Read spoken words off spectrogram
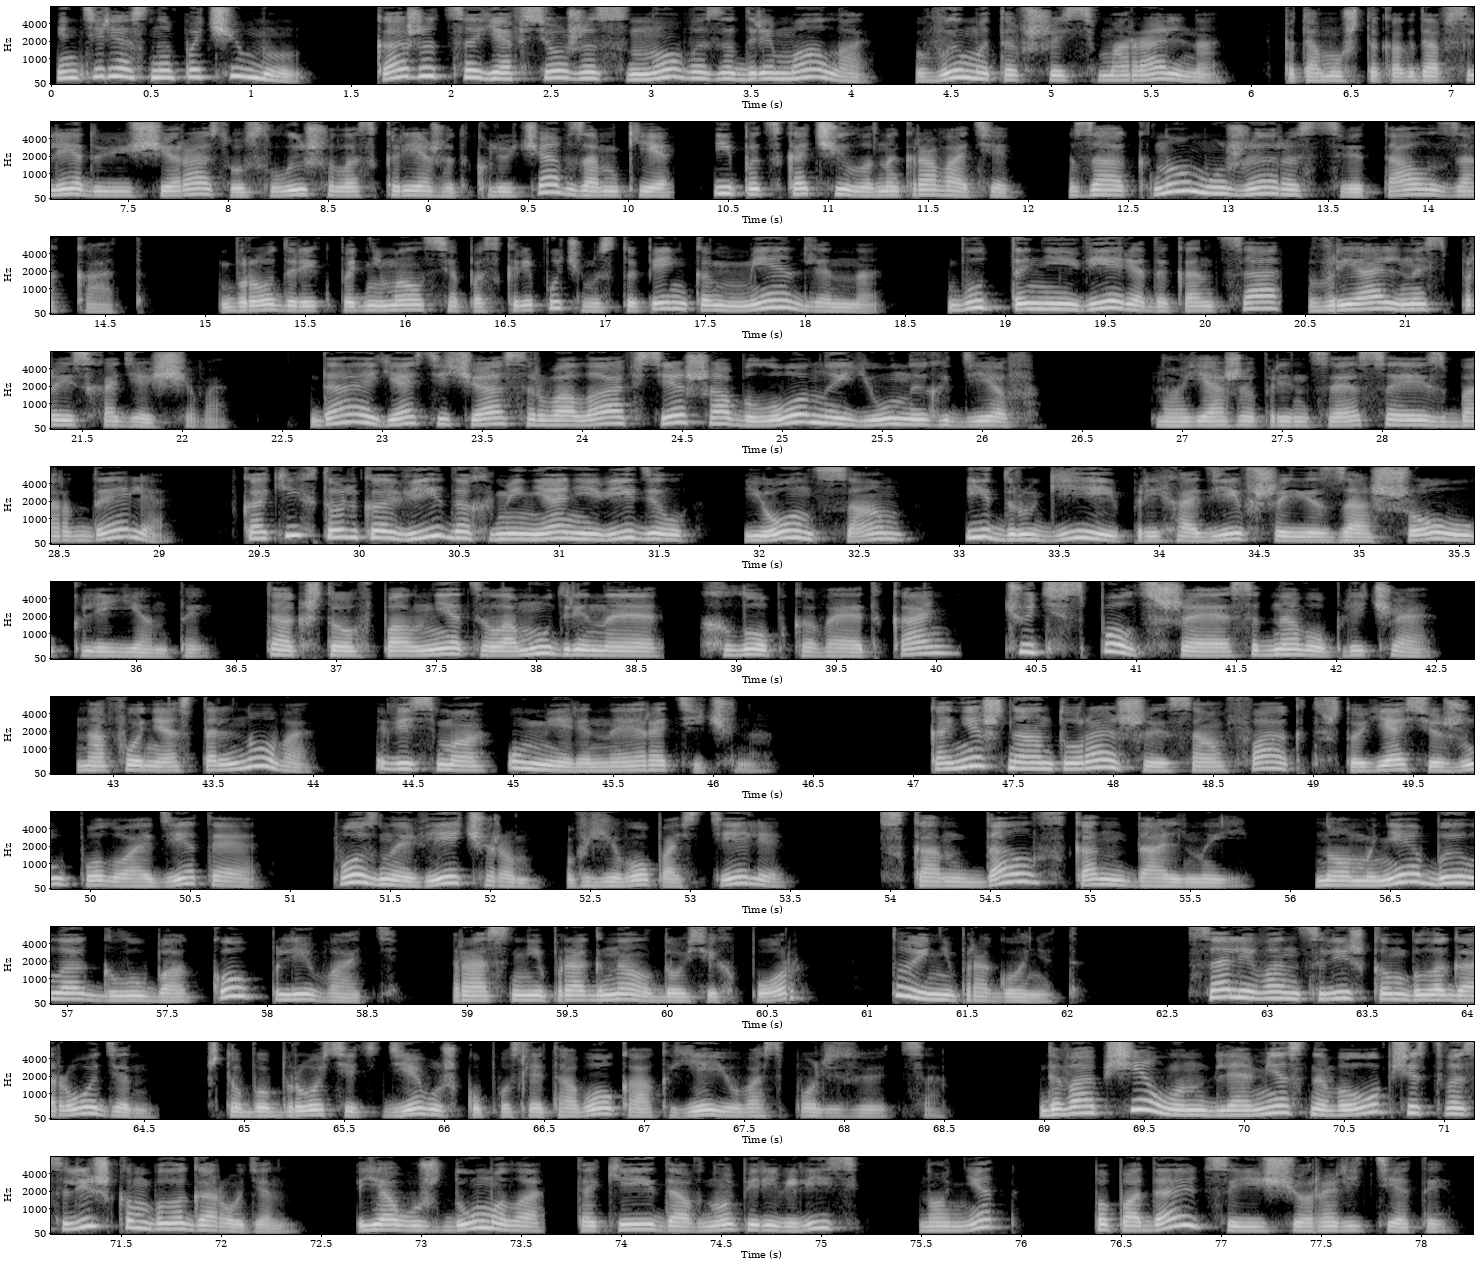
Интересно, почему? Кажется, я все же снова задремала, вымотавшись морально, потому что когда в следующий раз услышала скрежет ключа в замке и подскочила на кровати, за окном уже расцветал закат. Бродерик поднимался по скрипучим ступенькам медленно, будто не веря до конца в реальность происходящего. Да, я сейчас рвала все шаблоны юных дев, но я же принцесса из борделя. В каких только видах меня не видел и он сам, и другие приходившие за шоу клиенты. Так что вполне целомудренная хлопковая ткань, чуть сползшая с одного плеча, на фоне остального весьма умеренно эротично. Конечно, антураж и сам факт, что я сижу полуодетая поздно вечером в его постели, скандал скандальный. Но мне было глубоко плевать. Раз не прогнал до сих пор, то и не прогонит. Салливан слишком благороден, чтобы бросить девушку после того, как ею воспользуется. Да вообще он для местного общества слишком благороден. Я уж думала, такие давно перевелись, но нет, попадаются еще раритеты.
